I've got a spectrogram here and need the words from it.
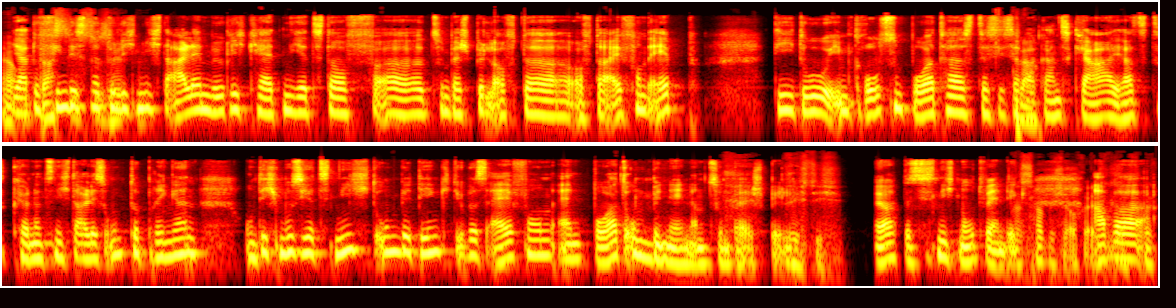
Ja, ja du findest natürlich nicht alle Möglichkeiten jetzt auf äh, zum Beispiel auf der, auf der iPhone-App, die du im großen Board hast. Das ist klar. aber ganz klar, ja, können es nicht alles unterbringen. Und ich muss jetzt nicht unbedingt übers iPhone ein Board umbenennen zum Beispiel. Richtig. Ja, das ist nicht notwendig. Das habe ich auch. Aber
